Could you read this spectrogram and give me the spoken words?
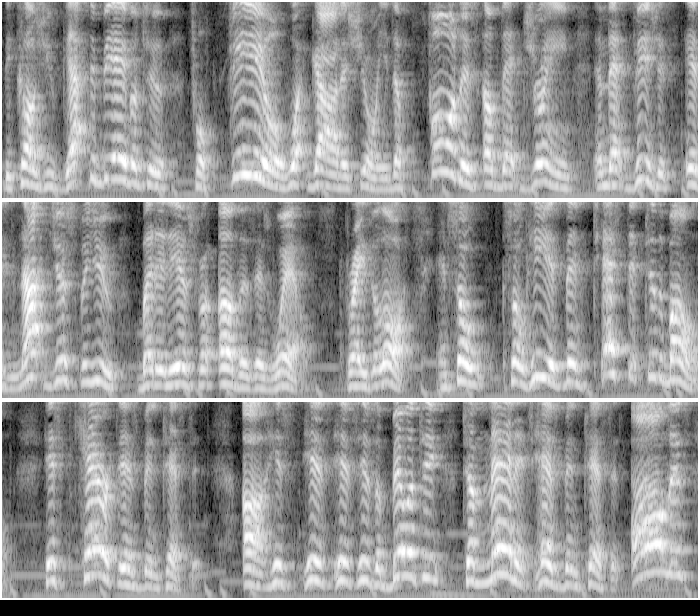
because you've got to be able to fulfill what God is showing you. The fullness of that dream and that vision is not just for you, but it is for others as well. Praise the Lord. And so, so he has been tested to the bone. His character has been tested. Uh, his, his, his, his ability to manage has been tested. All this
